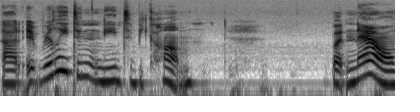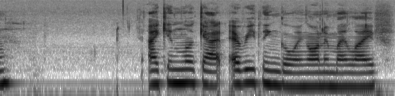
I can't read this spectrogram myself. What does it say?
that it really didn't need to become. But now, I can look at everything going on in my life,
